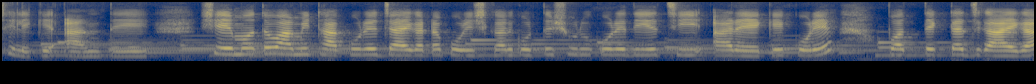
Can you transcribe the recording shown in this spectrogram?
ছেলেকে আনতে। সেই মতো আমি ঠাকুরের জায়গাটা পরিষ্কার করতে শুরু করে দিয়েছি, আর এক করে প্রত্যেকটা জায়গা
